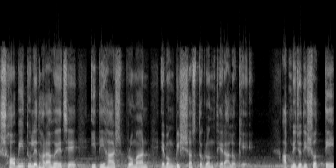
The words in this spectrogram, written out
সবই তুলে ধরা হয়েছে ইতিহাস, প্রমাণ এবং বিশ্বস্ত গ্রন্থের আলোকে। আপনি যদি সত্যি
